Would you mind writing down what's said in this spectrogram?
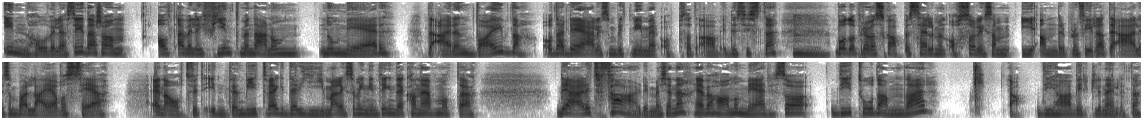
innhold, vil jeg si. Det er sånn, alt er veldig fint, men det er noe, noe mer det er en vibe, da. Og det er det jeg har liksom blitt mye mer opptatt av i det siste. Både å prøve å skape selv, men også liksom i andre profiler. At jeg er liksom bare lei av å se en outfit inntil en hvit vegg. Det gir meg liksom ingenting. Det kan jeg på en måte Det er jeg litt ferdig med, kjenner jeg. Jeg vil ha noe mer. Så de to damene der, ja, de har virkelig nailet det.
